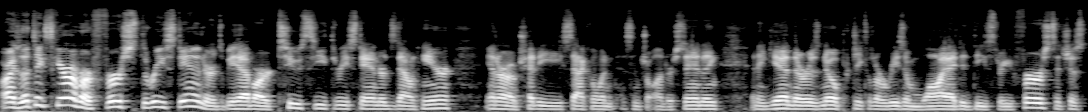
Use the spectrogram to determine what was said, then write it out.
All right, so that takes care of our first three standards. We have our two C3 standards down here and our Oceti Sakowin Essential Understanding. And again, there is no particular reason why I did these three first. It just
